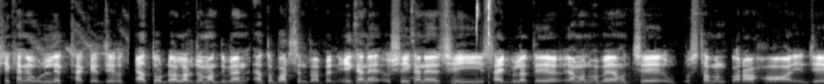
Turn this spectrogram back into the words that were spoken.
সেখানে উল্লেখ থাকে যে এত ডলার জমা দিবেন, এত পার্সেন্ট পাবেন। এখানে সেইখানে সেই সাইটগুলোতে এমনভাবে হচ্ছে উপস্থাপন করা হয় যে,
